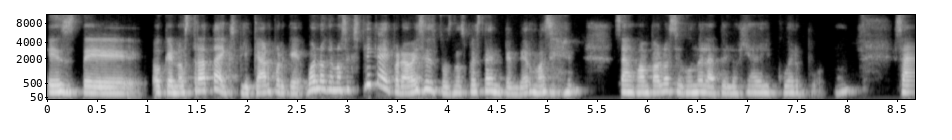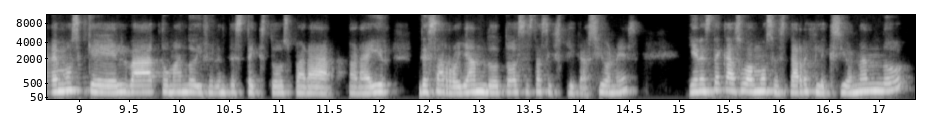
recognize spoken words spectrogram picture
este, o que nos trata de explicar, porque, bueno, que nos explica, pero a veces pues nos cuesta entender más bien San Juan Pablo II en la teología del cuerpo. Sabemos que él va tomando diferentes textos para, para ir desarrollando todas estas explicaciones y en este caso vamos a estar reflexionando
